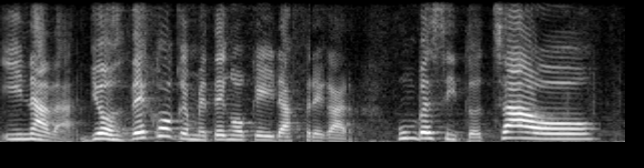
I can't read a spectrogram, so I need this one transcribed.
Y nada, yo os dejo que me tengo que ir a fregar. Un besito, chao.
